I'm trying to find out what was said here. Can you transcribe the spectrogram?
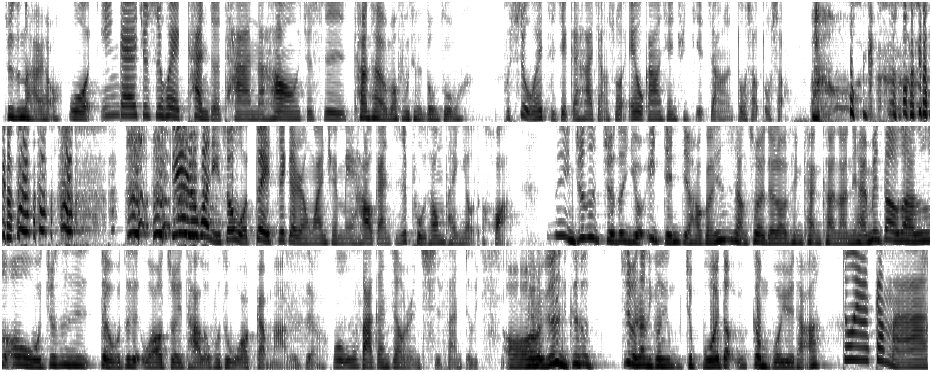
就真的还好？我应该就是会看着他，然后就是看他有没有付钱的动作吗？不是我会直接跟他讲说，哎、我刚刚先去结账了，多少多少。因为如果你说我对这个人完全没好感，只是普通朋友的话，那你就是觉得有一点点好感，你是想出来聊聊天看看啊？你还没到达就说哦，我就是对我这个我要追他了，或者我要干嘛了这样？我无法跟这种人吃饭，对不起。哦，就是你这个基本上你根本就不会到，更不会约他。对啊，干嘛 啊、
